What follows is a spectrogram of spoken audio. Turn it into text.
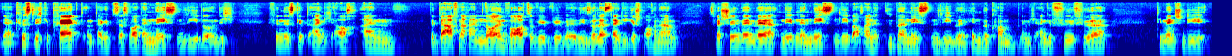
ja, christlich geprägt und da gibt es das Wort der Nächstenliebe und ich finde, es gibt eigentlich auch einen Bedarf nach einem neuen Wort, so wie, wie wir die Solastalgie gesprochen haben. Es wäre schön, wenn wir neben der Nächstenliebe auch eine Übernächstenliebe hinbekommen, nämlich ein Gefühl für die Menschen, die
